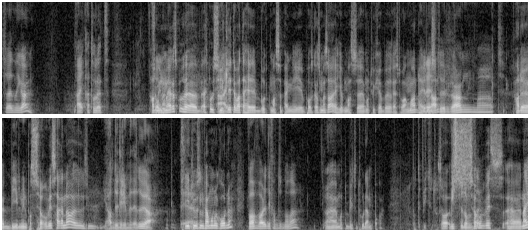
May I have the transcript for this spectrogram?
så er den i gang. Nei, Rett og slett. Hadde Sånn vi noe er mer? Jeg skulle, jeg skulle syte litt over at jeg har brukt masse penger i påska, som jeg sa. Jeg har kjøpt masse, jeg måtte jo kjøpe restaurantmat hele dagen. Restaurantmat Hadde bilen min på service her en dag. Ja, du driver med det du, ja 10 500 kroner. Hva var det de fant ut nå da? Jeg måtte bytte to dempere. Måtte bytte to Så Visste du om det? service, eh, nei,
